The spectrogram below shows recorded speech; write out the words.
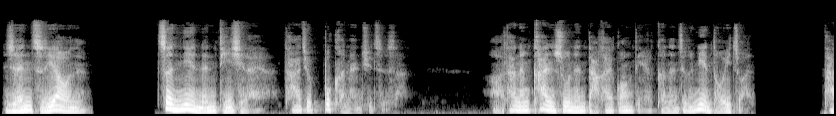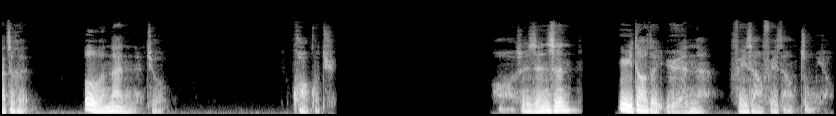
人只要呢正念能提起来啊，他就不可能去自杀。啊，他能看书，能打开光碟，可能这个念头一转，他这个。恶难呢，就跨过去。哦，所以人生遇到的缘呢，非常非常重要。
